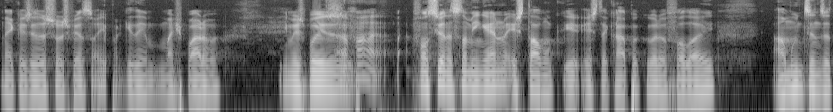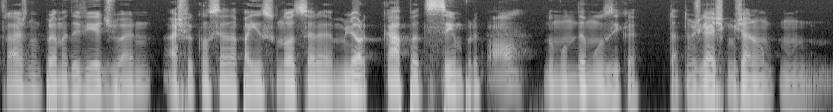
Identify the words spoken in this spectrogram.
né, que às vezes as pessoas pensam, "Epá, que ideia mais parva. E mas depois Ah, funciona, se não me engano, este álbum, esta capa que agora falei, há muitos anos atrás, num programa da Via de Joano, acho que foi considerada para aí a segunda ou terceira melhor capa de sempre no mundo da música. Portanto, uns gajos que mijaram num,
